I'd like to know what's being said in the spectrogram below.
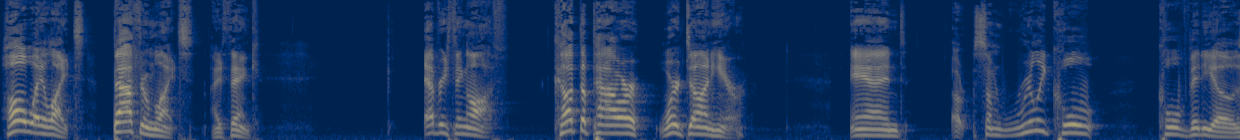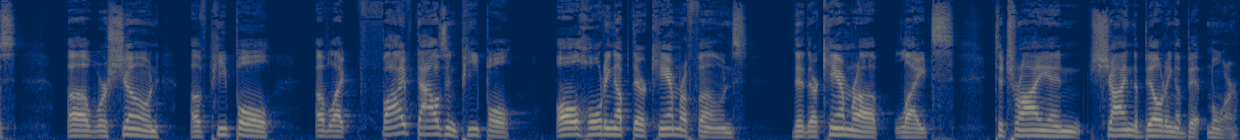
hallway lights, bathroom lights, I think. Everything off. Cut the power. We're done here. And uh, some really cool, cool videos uh, were shown of people, of like 5,000 people all holding up their camera phones, their, their camera lights to try and shine the building a bit more.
